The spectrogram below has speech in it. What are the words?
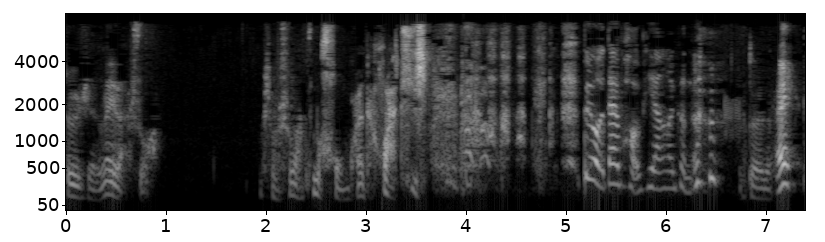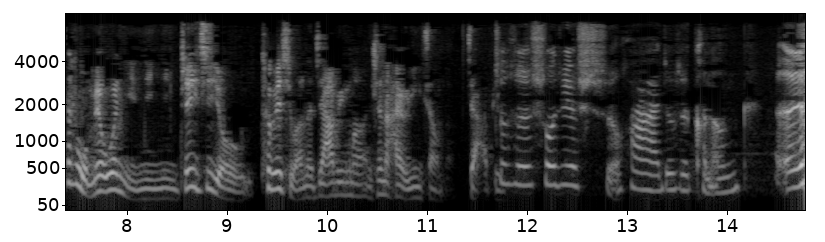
对于人类来说，为什么说到这么宏观的话题？被我带跑偏了，可能。对对，哎，但是我没有问你，你你这一季有特别喜欢的嘉宾吗？你现在还有印象的嘉宾？就是说句实话，就是可能呃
